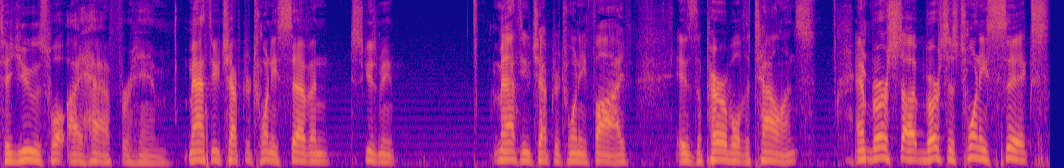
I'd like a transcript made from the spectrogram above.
to use what I have for Him. Matthew chapter 27, excuse me, Matthew chapter 25 is the parable of the talents. And verse, uh, verses 26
